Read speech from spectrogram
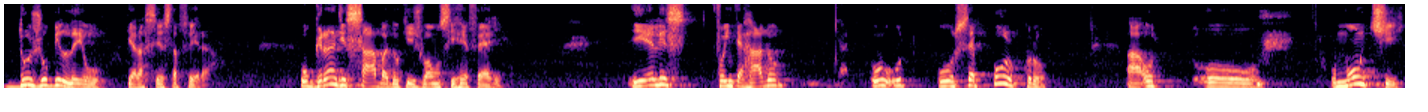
do jubileu, que era sexta-feira. O grande sábado que João se refere. E eles foi enterrado o, o, o sepulcro, ah, o, o, o monte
